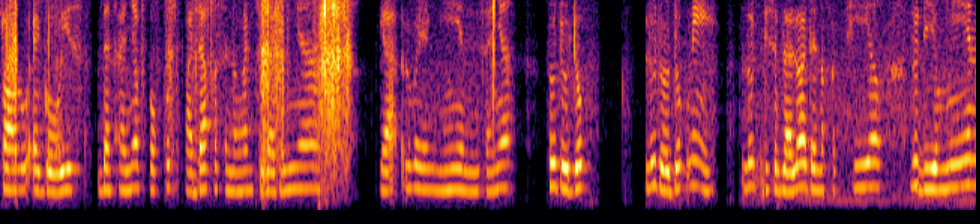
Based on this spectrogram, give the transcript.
terlalu egois dan hanya fokus pada kesenangan pribadinya. Ya lu bayangin misalnya lu duduk lu duduk nih lu di sebelah lu ada anak kecil lu diemin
